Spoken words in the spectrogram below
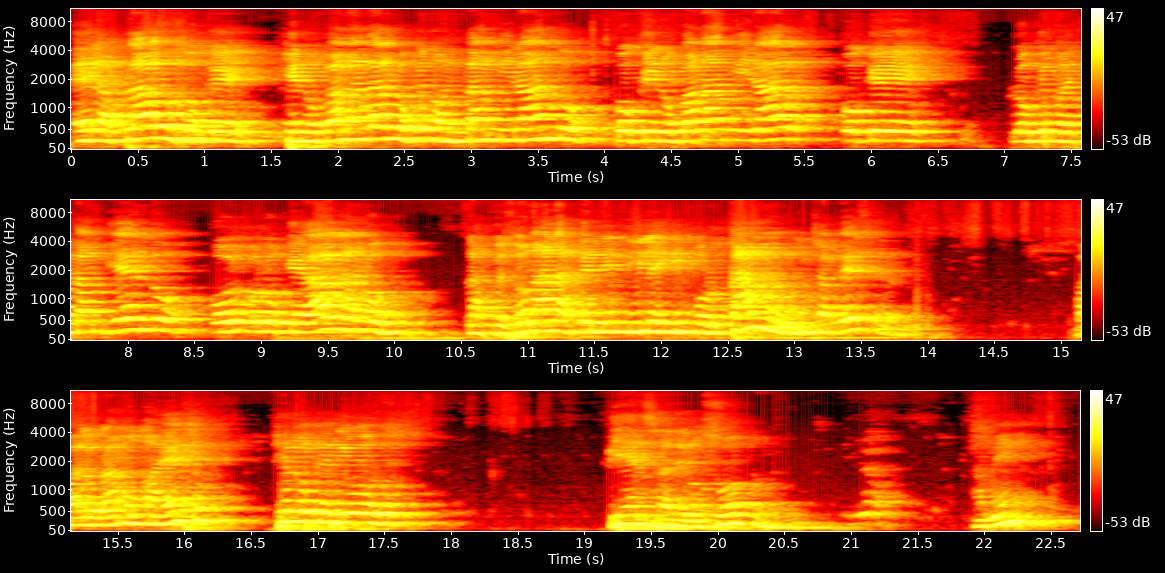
el aplauso que, que nos van a dar los que nos están mirando o que nos van a mirar o que los que nos están viendo o, o los que hablan las personas a las que ni, les importamos muchas veces. Valoramos más eso que lo que Dios piensa de nosotros. Amén.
